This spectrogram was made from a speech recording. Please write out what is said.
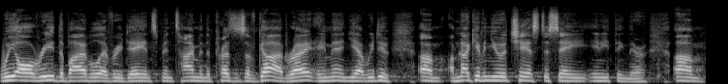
we all read the Bible every day and spend time in the presence of God, right? Amen. Yeah, we do. Um, I'm not giving you a chance to say anything there. Um,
